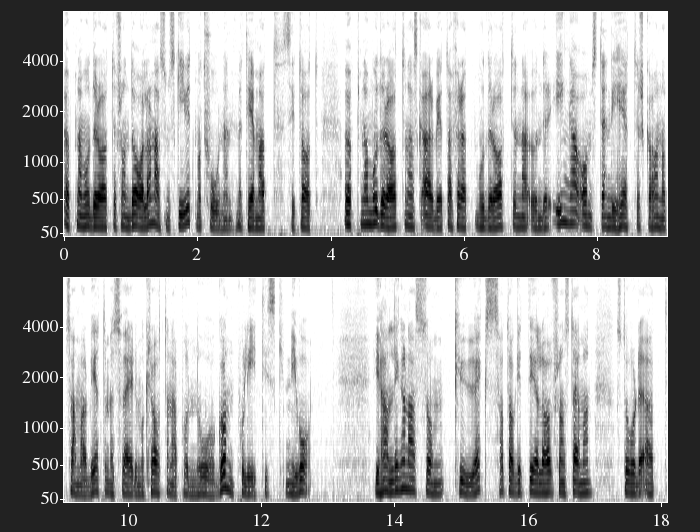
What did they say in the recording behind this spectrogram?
öppna moderater från Dalarna som skrivit motionen med temat citat Öppna Moderaterna ska arbeta för att Moderaterna under inga omständigheter ska ha något samarbete med Sverigedemokraterna på någon politisk nivå. I handlingarna som QX har tagit del av från stämman står det att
